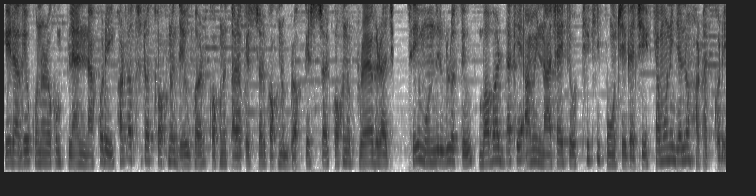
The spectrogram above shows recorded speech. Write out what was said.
এর আগেও কোনো রকম প্ল্যান না করেই হঠাৎ হঠাৎ কখনো দেওঘর, কখনো তারকেশ্বর, কখনো ব্রকেশ্বর কখনো প্রয়াগরাজ, সেই মন্দিরগুলোতেও বাবার ডাকে আমি না চাইতেও ঠিকই পৌঁছে গেছি, কেমনই যেন হঠাৎ করে।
